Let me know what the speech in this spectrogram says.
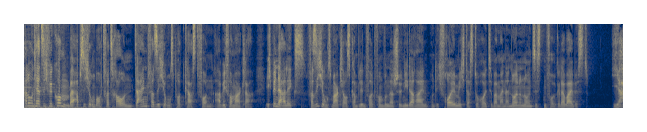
Hallo und herzlich willkommen bei Absicherung braucht Vertrauen, dein Versicherungspodcast von ABV Makler. Ich bin der Alex, Versicherungsmakler aus Kamp-Lindfort vom wunderschönen Niederrhein und ich freue mich, dass du heute bei meiner 99. Folge dabei bist. Ja,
